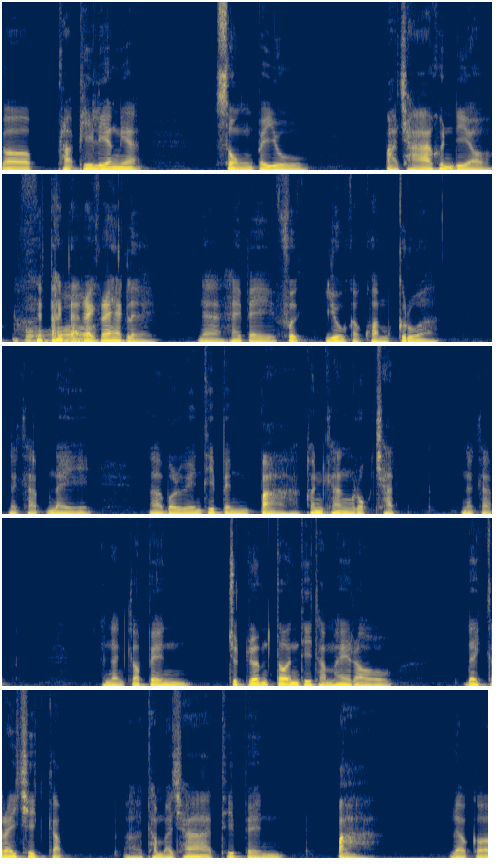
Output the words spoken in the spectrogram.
ก็พระพี่เลี้ยงเนี่ยส่งไปอยู่ป่าช้าคนเดียว ตั้งแต่แรก ๆ เลย นะให้ไปฝึกอยู่กับความกลัวนะครับ ในบริเวณที่เป็นป่าค่อนข้างรกชัดนะครับ อันนั้นก็เป็นจุดเริ่มต้นที่ทำให้เราได้ใกล้ชิดกับธรรมชาติที่เป็นป่า แล้วก็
